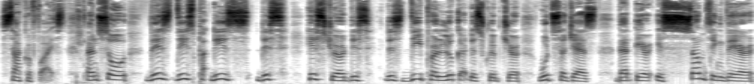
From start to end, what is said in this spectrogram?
sacrificed. And so this, this, this, this history or this this deeper look at the scripture would suggest that there is something there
